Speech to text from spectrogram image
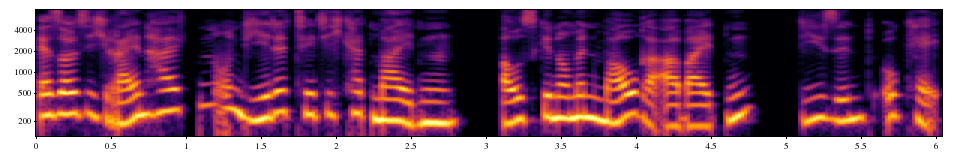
Er soll sich reinhalten und jede Tätigkeit meiden, ausgenommen Maurerarbeiten, die sind okay.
